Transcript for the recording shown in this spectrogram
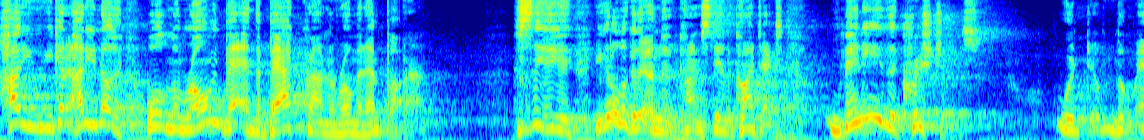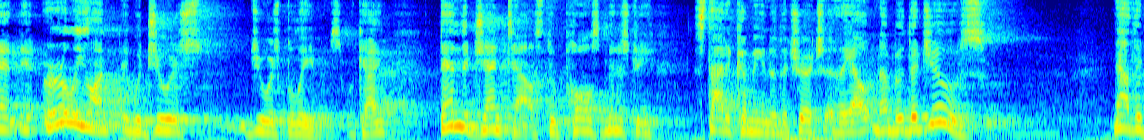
How do you, you got, how do you know that? Well, in the Roman in the background of the Roman Empire, you, got to look at it and understand the context. Many of the Christians were and early on they were Jewish Jewish believers. Okay, then the Gentiles through Paul's ministry started coming into the church, and they outnumbered the Jews. Now, the,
